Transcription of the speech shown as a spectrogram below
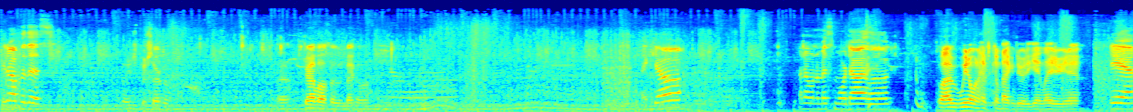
Get off of this. Or you just push circle? Uh, drive off of and back on. Thank y'all. I don't want to miss more dialogue. Well, I, we don't want to have to come back and do it again later, you know? Yeah.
